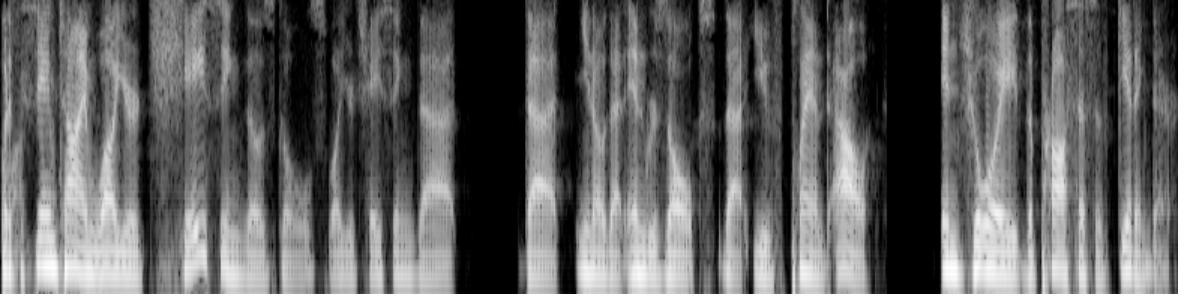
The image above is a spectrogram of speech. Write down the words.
But at the same time, while you're chasing those goals, while you're chasing that that you know that end result that you've planned out, enjoy the process of getting there.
